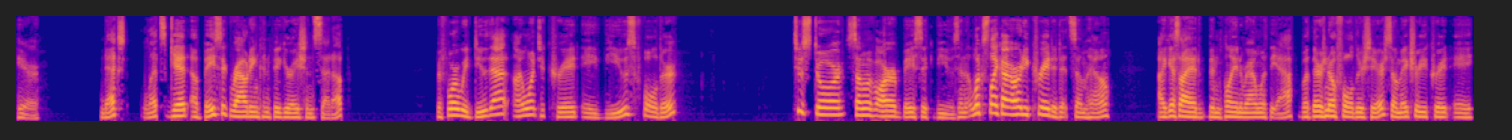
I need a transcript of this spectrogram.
here. Next, let's get a basic routing configuration set up. Before we do that, I want to create a views folder to store some of our basic views. And it looks like I already created it somehow. I guess I had been playing around with the app, but there's no folders here. So make sure you create a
